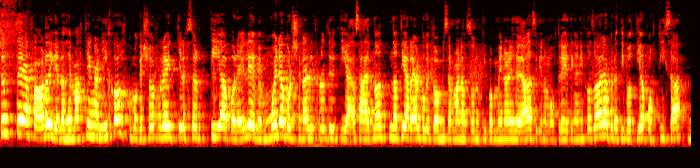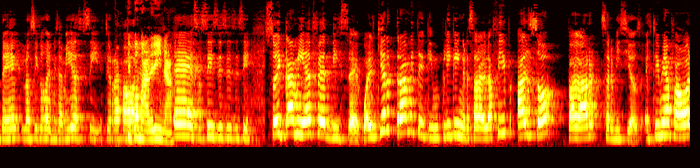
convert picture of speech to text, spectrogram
yo estoy a favor de que los demás tengan hijos, como que yo re quiero ser tía, ponele, me muero por llenar el rol de tía. O sea, no, no tía real porque todos mis hermanos son tipo menores de edad, así que no me gustaría que tengan hijos ahora, pero tipo tía postiza de los hijos de mis amigas, sí, estoy re a favor. Tipo madrina. Eso, sí, sí, sí, sí, sí. Soy Cami F, dice, cualquier trámite que implique ingresar a la FIP, also pagar servicios. Estoy muy a favor.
